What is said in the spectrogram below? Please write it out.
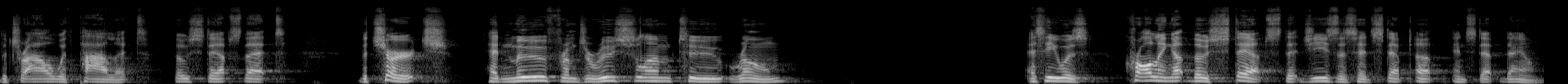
the trial with Pilate, those steps that the church had moved from Jerusalem to Rome, as he was crawling up those steps that Jesus had stepped up and stepped down,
